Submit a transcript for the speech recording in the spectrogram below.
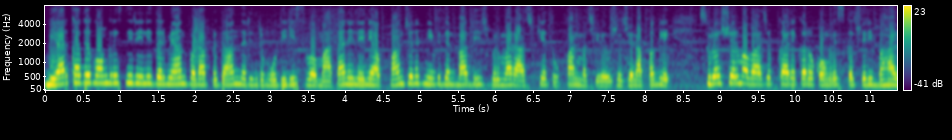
બિહાર ખાતે કોંગ્રેસની રેલી દરમિયાન વડાપ્રધાન નરેન્દ્ર મોદીની સ્વ માતાને લઈને અપમાનજનક નિવેદન બાદ દેશભરમાં રાજકીય તોફાન મચી રહ્યું છે, જેના પગલે સુરત શહેરમાં ભાજપ કાર્યકરો કોંગ્રેસ કચેરી બહાર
